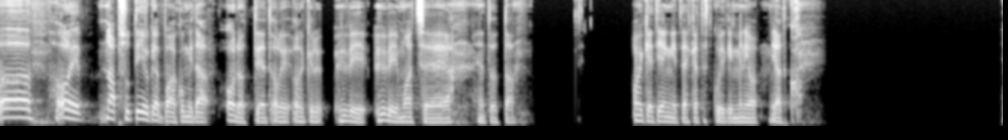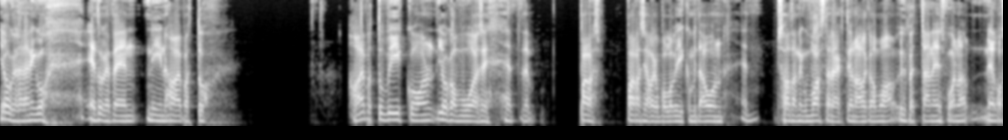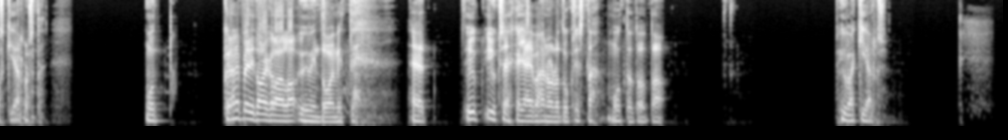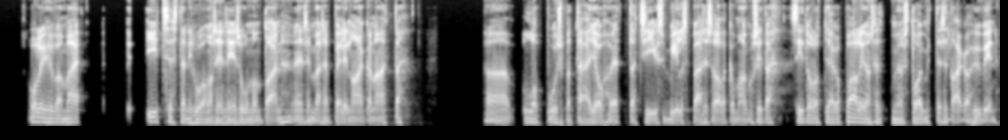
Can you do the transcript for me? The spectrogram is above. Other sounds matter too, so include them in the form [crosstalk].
Uh, oli napsu tiukempaa kuin mitä odotti, että oli, oli kyllä hyviä, hyviä matseja ja, ja tota, oikeat jengit ehkä tästä kuitenkin meni jo jatkoon. Joo, kyllä tämä niinku etukäteen niin haipattu, haipattu viikko on joka vuosi, että paras, paras jalkapalloviikko mitä on, että saatan niinku vastareaktion alkaa vaan ensi vuonna neloskierrosta. Mutta kyllä ne pelit aika lailla hyvin toimitti. Et y- yksi ehkä jäi vähän odotuksista, mutta tota, hyvä kierros. Oli hyvä. Mä itsestäni huomasin siinä sunnuntain ensimmäisen pelin aikana, että ää, loppuispa tämä jo, että Chiefs Bills pääsisi alkamaan, kun sitä, siitä odotti aika paljon, se myös toimitti sitä aika hyvin.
